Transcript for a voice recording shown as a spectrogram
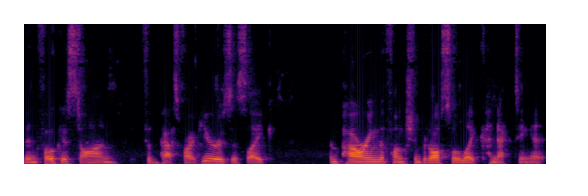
been focused on for the past five years is like empowering the function, but also like connecting it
